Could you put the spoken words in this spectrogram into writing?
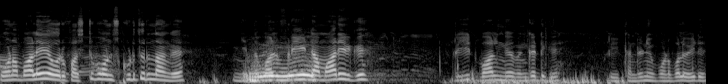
போன பாலே ஒரு ஃபஸ்ட்டு பவுன்ஸ் கொடுத்துருந்தாங்க. இங்கே இந்த பால் ஃப்ரீ ஹிட்டாக மாறி இருக்கு. ஃப்ரீ ஹிட் பாலுங்க வெங்கட்டுக்கு. ஃப்ரீ கண்டினியூ போன பால் வெயிடு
